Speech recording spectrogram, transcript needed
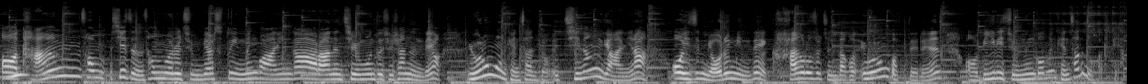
어, 다음 선- 시즌 선물을 준비할 수도 있는 거 아닌가라는 질문도 주셨는데요. 이런 건 괜찮죠. 지난 게 아니라 어, 이제 여름인데 가을 옷을 준다거나 이런 것들은 어, 미리 주는 거는 괜찮은 것 같아요.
